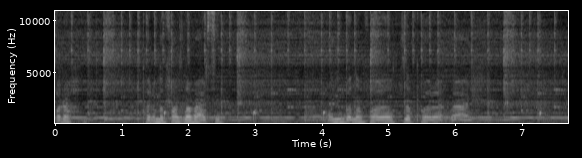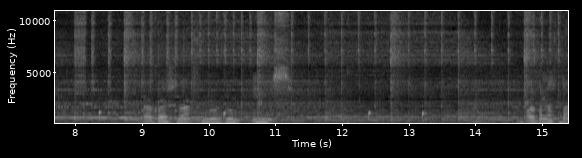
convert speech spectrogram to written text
Para. Paramı fazla versin. Oyun bana fazla para ver. Arkadaşlar sunucum iyiymiş. Arkadaşlar.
